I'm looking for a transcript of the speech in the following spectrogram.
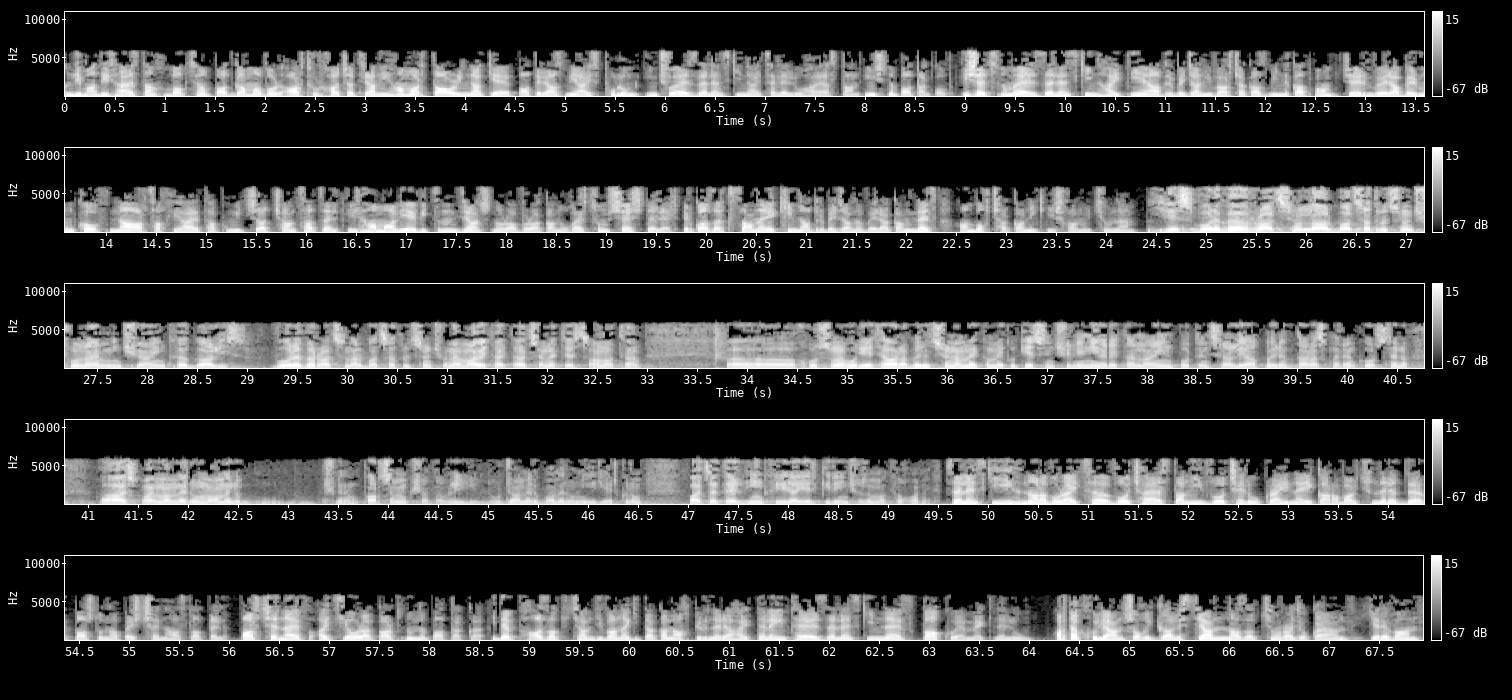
Ընդդիմադիր Հայաստան խմբակցության պատգամավոր Արթուր Խաչատրյանի համար տարօրինակ է պատերազմի այս փուլում ինչու է Զելենսկին այցելելու Հայաստան, ինչ նպատակով։ Հիշեցնում է Զելենսկին հայտնի է Ադրբեջանի վարչակազմի նկատմամբ ջերմ վերաբերմունքով, նա Արցախի հայաթափումից շատ չանցած էլ Իլհամ Ալիևի ծննդյան շնորհավորական ուղերձում շեշտել էր. «2023-ին Ադրբեջանը վերականգնեց ամբողջական ինքնիշխանությունը»։ Ես որևէ ռացիոնալ բացատրություն չունեմ ինչի է ինքը գալիս որևէ ռացիոնալ բացատրություն չունեմ, այո, այդ հայտարարության հետ ես ծանոթ եմ, խոսում է, որ եթե հարաբերությունը մեկը մեկուկեսին չլինի, հրետանային պոտենցիալի, ապա իրենք տարածքներ են կորցնելու, հա, այս պայմաններում անելու չգիտեմ, կարծեմ ինքը շատ ավելի լուրջ բաներ ունի իր երկրում, բայց այդ էլ ինքը իր երկիրը ինչ ուզում ա թողանի։ Զելենսկիի հնարավոր այցը ոչ Հայաստանի, ոչ էլ Ուկրաինայի կառավարությունները դեռ պաշտոնապես չեն հաստատել։ Պարզ չէ նաև այցի օրակարգն ու նպատակը։ Ի դեպ, Ազատության դիվանագիտական աղբյուրները հայտնել էին, թե Զելենսկին նաև Բաքու է մեկնելու։ Արտակ Խուլյան, Շողիկ Գալստյան, Ազատություն ռադիոկայան, Երևան։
